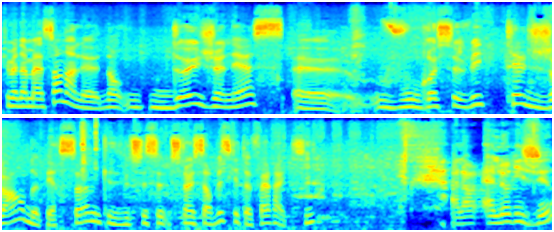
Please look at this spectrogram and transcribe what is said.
Puis, Madame Masson, dans le donc, deuil jeunesse, euh, vous recevez quel genre de personnes? C'est un service qui est offert à qui? Alors, à l'origine,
